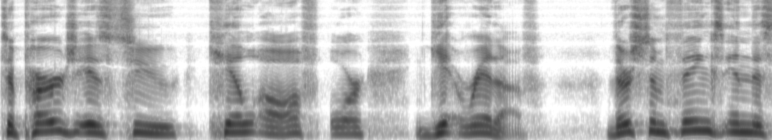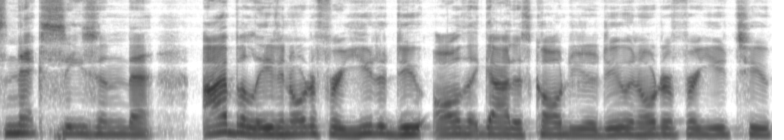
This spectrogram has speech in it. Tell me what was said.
To purge is to kill off or get rid of. There's some things in this next season that I believe in order for you to do all that God has called you to do, in order for you to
